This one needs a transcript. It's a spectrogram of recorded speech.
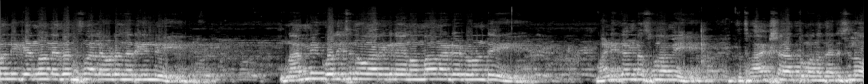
మందికి ఎన్నో నిదర్శనాలు ఇవ్వడం జరిగింది. నమ్మి కొలిచిన వారికి నేను ఉన్నాననేటువంటి మణికంఠ స్వామి సాక్షాత్ మన దరిశిలో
